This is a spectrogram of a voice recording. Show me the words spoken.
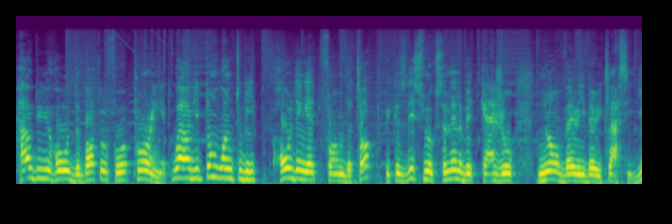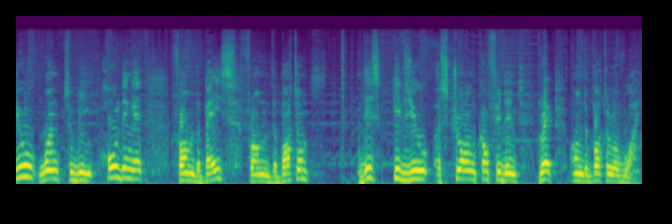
how do you hold the bottle for pouring it? Well, you don't want to be holding it from the top because this looks a little bit casual, not very, very classy. You want to be holding it from the base, from the bottom. This gives you a strong, confident grip on the bottle of wine.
